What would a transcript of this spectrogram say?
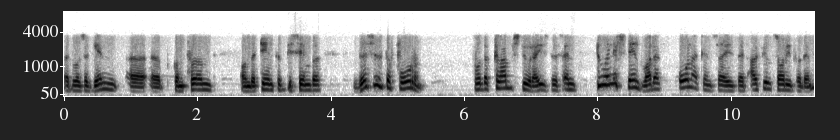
It was again confirmed on the 10th of December. This is the forum for the clubs to raise this, and to an extent, what I, all I can say is that I feel sorry for them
